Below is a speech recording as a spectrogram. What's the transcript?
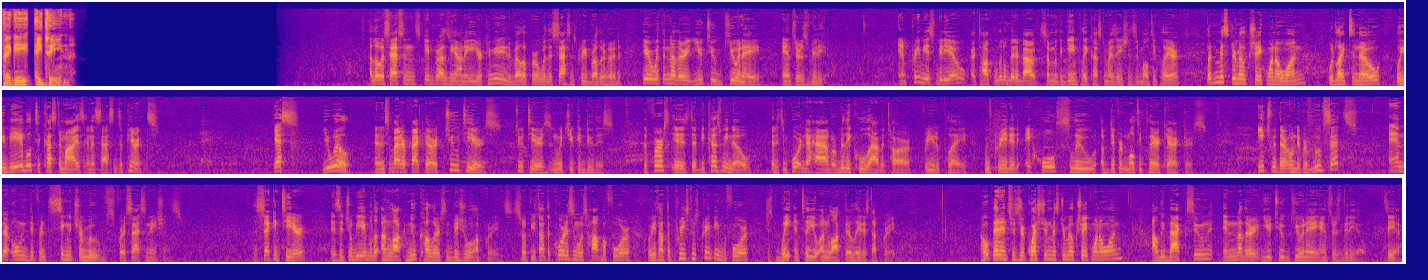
PEGI 18. Hello Assassins, Gabe Graziani, your community developer with Assassin's Creed Brotherhood, here with another YouTube Q&A answers video. In a previous video, I talked a little bit about some of the gameplay customizations in multiplayer, but Mr. Milkshake 101 would like to know, will you be able to customize an assassin's appearance? Yes, you will. And as a matter of fact, there are two tiers, two tiers in which you can do this. The first is that because we know that it's important to have a really cool avatar for you to play, we've created a whole slew of different multiplayer characters, each with their own different move sets and their own different signature moves for assassinations. The second tier is that you'll be able to unlock new colors and visual upgrades. So if you thought the courtesan was hot before, or you thought the priest was creepy before, just wait until you unlock their latest upgrade. I hope that answers your question, Mr. Milkshake 101. I'll be back soon in another YouTube Q&A answers video. See ya.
